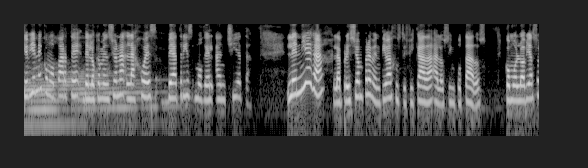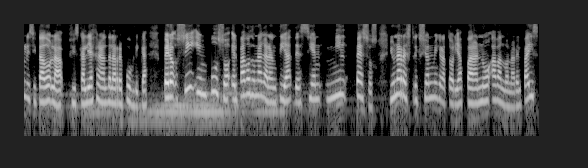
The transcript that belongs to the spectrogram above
que viene como parte de lo que menciona la juez Beatriz Moguel Anchieta. Le niega la prisión preventiva justificada a los imputados, como lo había solicitado la Fiscalía General de la República, pero sí impuso el pago de una garantía de 100 mil y una restricción migratoria para no abandonar el país.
